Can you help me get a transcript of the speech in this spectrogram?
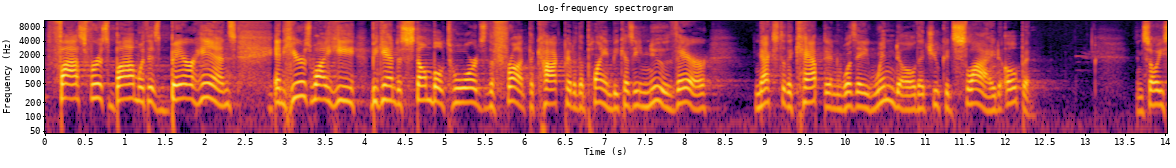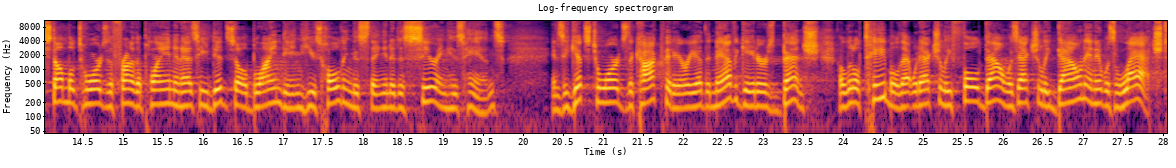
phosphorus bomb with his bare hands. And here's why he began to stumble towards the front, the cockpit of the plane, because he knew there, next to the captain, was a window that you could slide open. And so he stumbled towards the front of the plane, and as he did so, blinding, he's holding this thing, and it is searing his hands. And as he gets towards the cockpit area, the navigator's bench, a little table that would actually fold down, was actually down and it was latched.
